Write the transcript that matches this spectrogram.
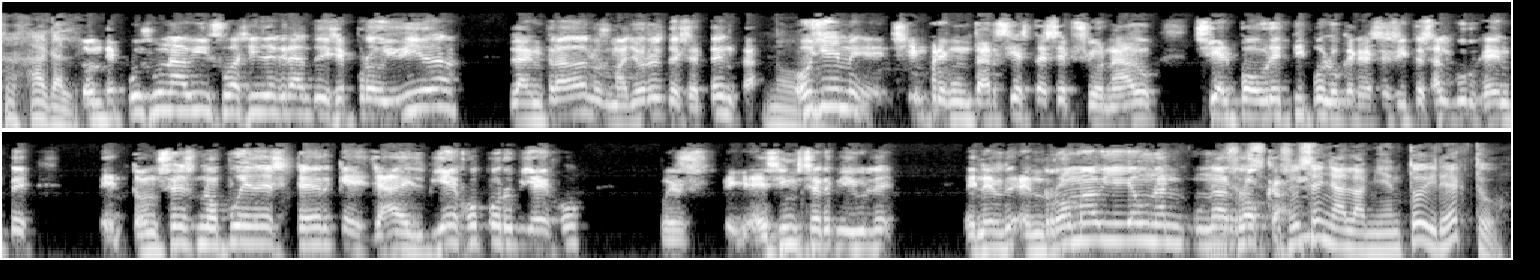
Hágale. Donde puso un aviso así de grande, dice, prohibida la entrada a los mayores de 70. No. Óyeme, sin preguntar si está excepcionado, si el pobre tipo lo que necesita es algo urgente. Entonces no puede ser que ya el viejo por viejo, pues es inservible. En, el, en Roma había una, una Eso es- roca. eso es señalamiento directo.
